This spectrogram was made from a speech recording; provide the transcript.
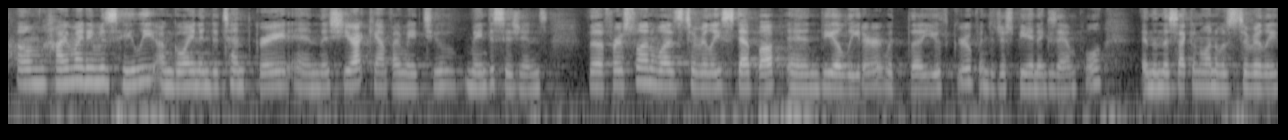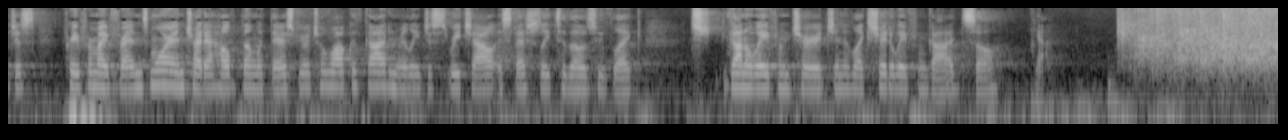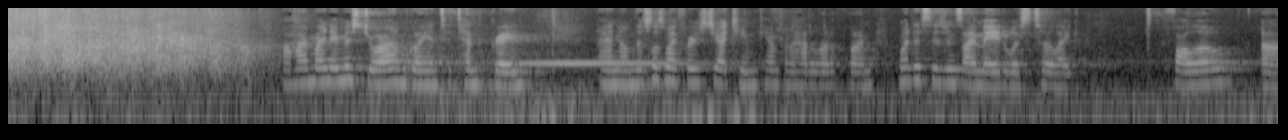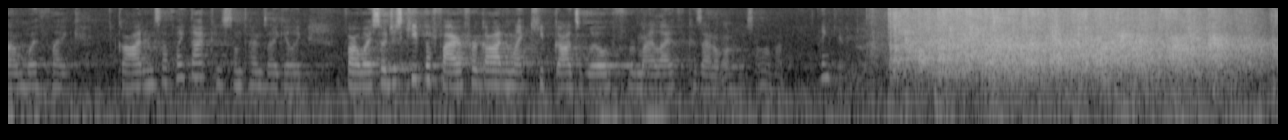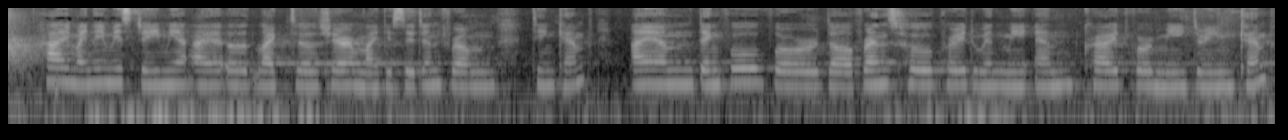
Um, hi, my name is Haley. I'm going into 10th grade, and this year at camp I made two main decisions. The first one was to really step up and be a leader with the youth group and to just be an example. And then the second one was to really just pray for my friends more and try to help them with their spiritual walk with God and really just reach out, especially to those who've like gone away from church and have like strayed away from God. So, yeah. Hi, my name is Jora. I'm going into 10th grade. And um, this was my first year at teen camp, and I had a lot of fun. One of the decisions I made was to like follow um, with like God and stuff like that, because sometimes I get like far away. So just keep the fire for God and like keep God's will for my life, because I don't want to miss out on that. Thank you. Hi, my name is Jamie. I would like to share my decision from teen camp. I am thankful for the friends who prayed with me and cried for me during camp.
